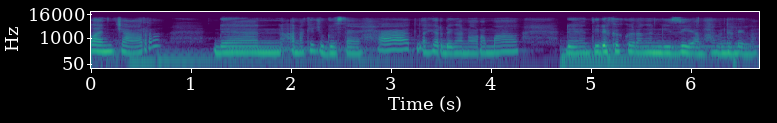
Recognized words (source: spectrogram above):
lancar dan anaknya juga sehat, lahir dengan normal dan tidak kekurangan gizi alhamdulillah.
